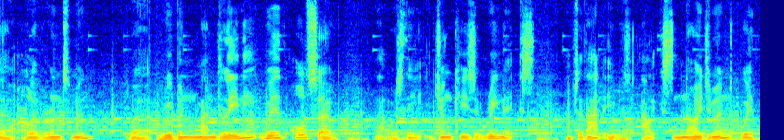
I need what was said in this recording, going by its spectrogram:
After Oliver Huntemann were Rueben Mandolini with Also. That was the Junkies remix. After that, it was Alex Niggemann with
